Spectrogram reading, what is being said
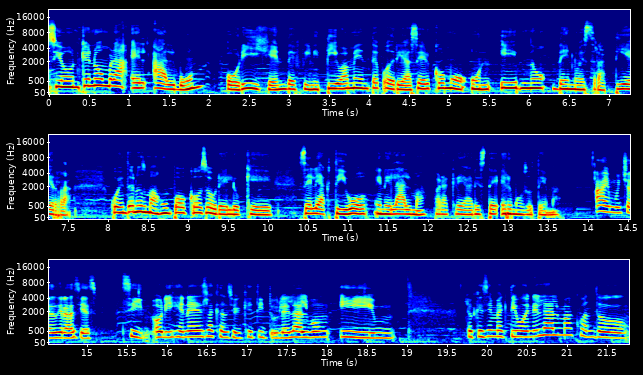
Canción que nombra el álbum Origen definitivamente podría ser como un himno de nuestra tierra. Cuéntanos más un poco sobre lo que se le activó en el alma para crear este hermoso tema. Ay, muchas gracias. Sí, Origen es la canción que titula el álbum y mm, lo que se me activó en el alma cuando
